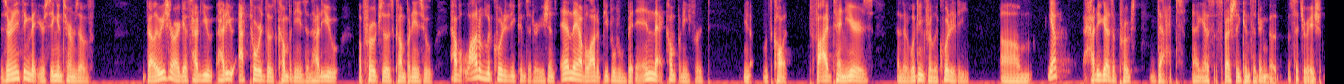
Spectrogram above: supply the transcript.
is there anything that you're seeing in terms of valuation, or I guess how do you how do you act towards those companies, and how do you approach those companies who have a lot of liquidity considerations, and they have a lot of people who've been in that company for, you know, let's call it five, ten years, and they're looking for liquidity. Um, Yep. How do you guys approach that? I guess, especially considering the, the situation.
